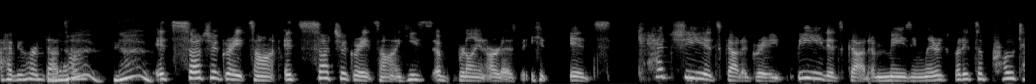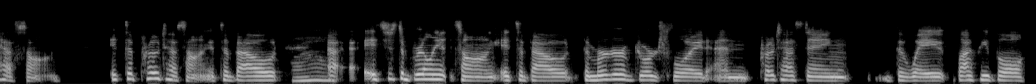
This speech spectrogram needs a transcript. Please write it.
have you heard that no, song no. It's such a great song. It's such a great song. He's a brilliant artist but he, it's catchy. It's got a great beat. It's got amazing lyrics but it's a protest song it's a protest song it's about wow. uh, it's just a brilliant song it's about the murder of george floyd and protesting the way black people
